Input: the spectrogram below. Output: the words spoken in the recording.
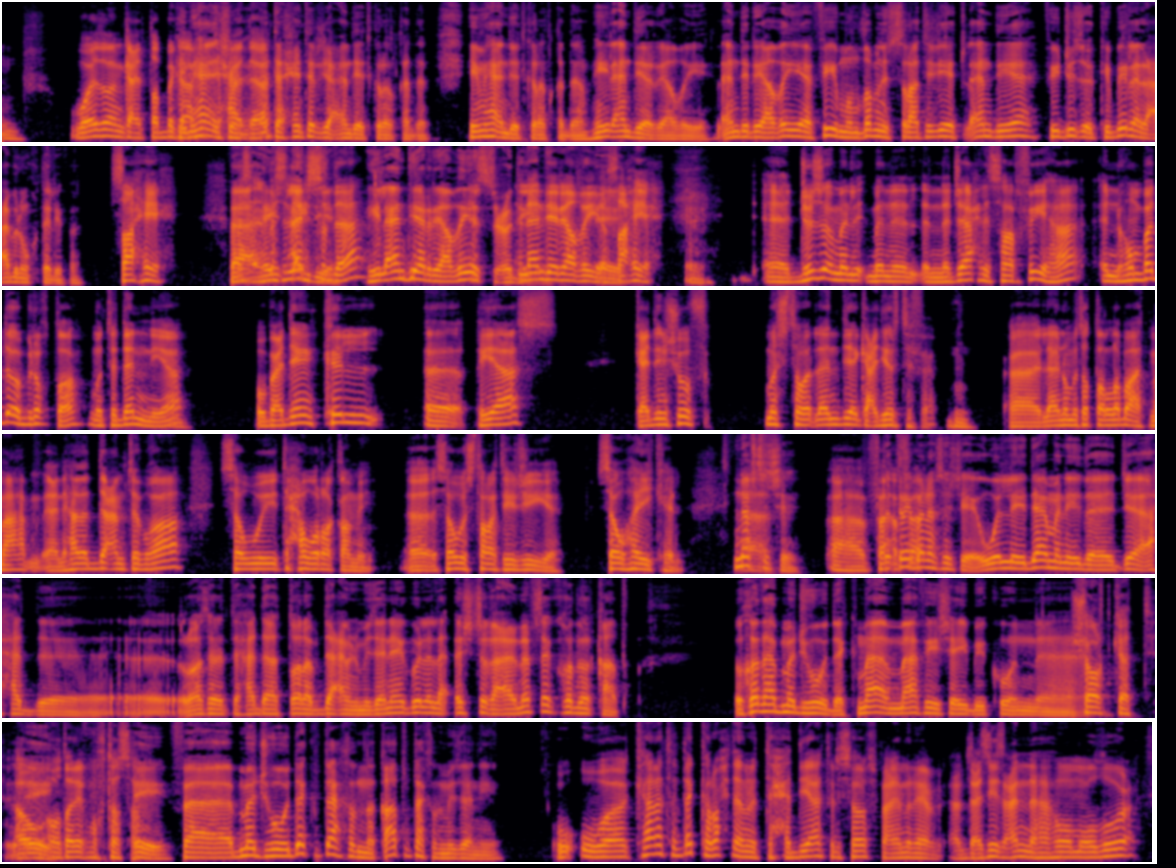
وأيضا قاعد يطبقها هي في الاتحادات. انت الحين ترجع أندية كرة القدم. هي ما هي أندية كرة قدم هي الأندية الرياضية. الأندية الرياضية في من ضمن استراتيجية الأندية في جزء كبير للألعاب المختلفة. صحيح. بس- بس اللي. أقصده- هي الأندية الرياضية السعودية. الأندية الرياضية إيه. صحيح. إيه. آه، جزء من من النجاح اللي صار فيها إنهم بدأوا بنقطة م. متدنيه وبعدين كل آه، قياس قاعدين نشوف مستوى الأندية قاعد يرتفع. م. آه، لأنه متطلبات مع يعني هذا الدعم تبغاه سوي تحول رقمي. سوي استراتيجية. سوي هيكل نفس آه، الشيء. آه، ف... تقريبا ف... نفس الشيء. واللي دائما إذا جاء أحد آه، رؤساء الاتحادات طلب دعم الميزانية يقول لا اشتغل على نفسك وخذ نقاط. وخذها بمجهودك. ما ما في شيء بيكون آه، shortcut أو. أو طريق مختصر. اي فبمجهودك بتاخذ نقاط وبتاخذ ميزانية. و- وكانت أتذكر واحدة من التحديات اللي سولفت مع الأمير عبد العزيز عنها هو موضوع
